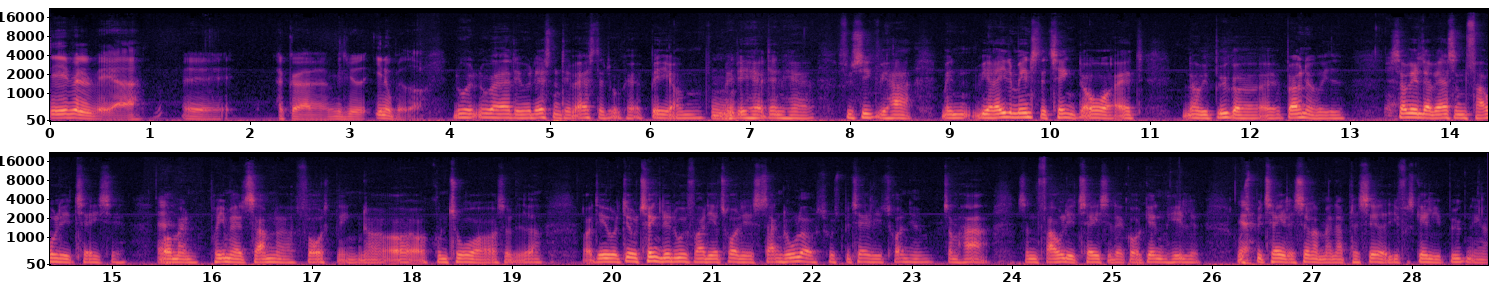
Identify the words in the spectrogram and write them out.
det vil være øh, at gøre miljøet endnu bedre. Nu, nu er det jo næsten det værste, du kan bede om mm. med det her, den her fysik, vi har. Men vi har rigtig mindste tænkt over, at når vi bygger øh, børneriget, ja. så vil der være sådan en faglig etage, ja. hvor man primært samler forskningen og, og, og kontorer og så videre. Og det er, jo, det er jo tænkt lidt ud fra det. Jeg tror, det er St. Olavs Hospital i Trondheim, som har sådan en faglig etage, der går gennem hele hospitalet, ja. selvom man er placeret i forskellige bygninger.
